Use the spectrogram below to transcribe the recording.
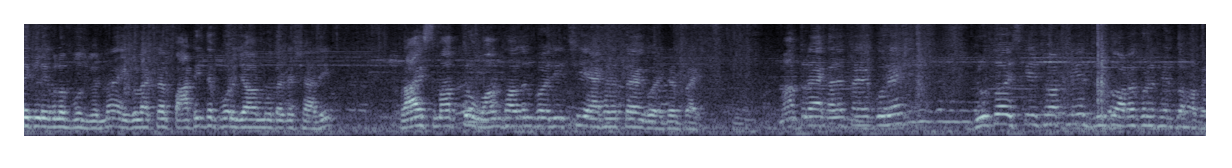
দেখলে এগুলো বুঝবেন না। এগুলো একটা পার্টিতে পরে যাওয়ার মতো একটা শাড়ি। প্রাইস মাত্র ওয়ান থাউজেন্ড করে দিচ্ছি, এক হাজার টাকা করে এটার প্রাইস মাত্র এক হাজার টাকা করে দ্রুত স্ক্রিনশট নিয়ে দ্রুত অর্ডার করে ফেলতে হবে।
